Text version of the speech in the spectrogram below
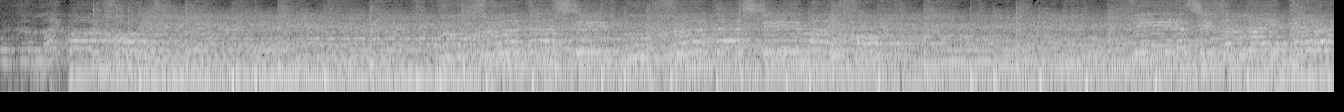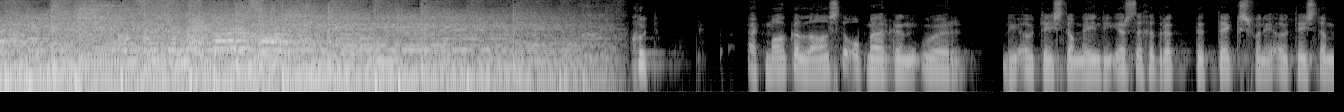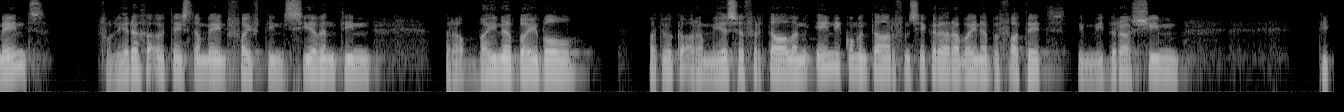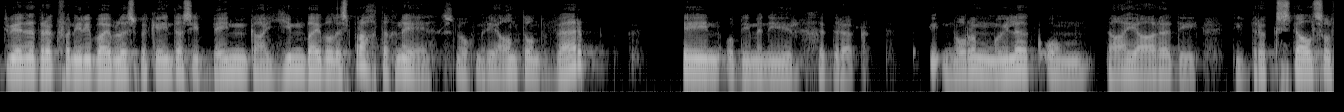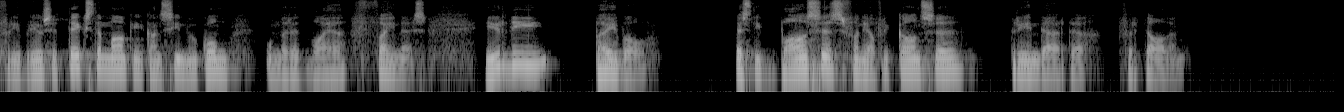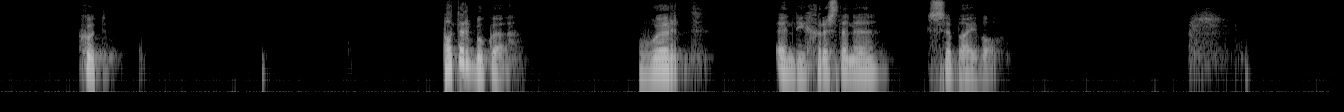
Vergelykbare God. Hoe groot is U? Hoe groot is U, my God? Wie is U gelyke? Onvergelykbare God. Goed. Ek maak 'n laaste opmerking oor die Ou Testament, die eerste gedrukte teks van die Ou Testament, volledige Ou Testament 1517 Rabbyne Bybel wat ook 'n Arameese vertaling en die kommentaar van sekere rabbyne bevat het, die Midrashim. Die tweede druk van hierdie Bybel is bekend as die Ben Gayim Bybel. Is pragtig, nê? Nee? Is nog met die hand ontwerp en op die manier gedruk. Enorm moeilik om daai jare die die drukstelsel vir die Hebreëse teks te maak. Jy kan sien hoekom omdat dit baie fyn is. Hierdie Bybel is die basis van die Afrikaanse 33 vertaling. Goed. Watter boeke hoort in die Christene se Bybel?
